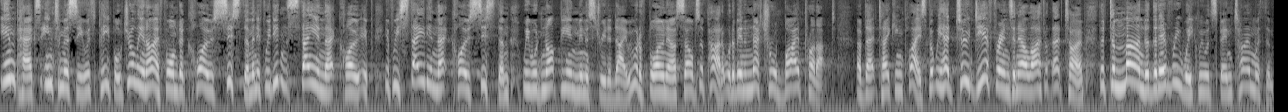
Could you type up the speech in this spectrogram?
impacts intimacy with people. Julie and I formed a closed system, and if we didn't stay in that closed, if, if we stayed in that closed system, we would not be in ministry today. We would have blown ourselves apart. It would have been a natural byproduct of that taking place. But we had two dear friends in our life at that time that demanded that every week we would spend time with them.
